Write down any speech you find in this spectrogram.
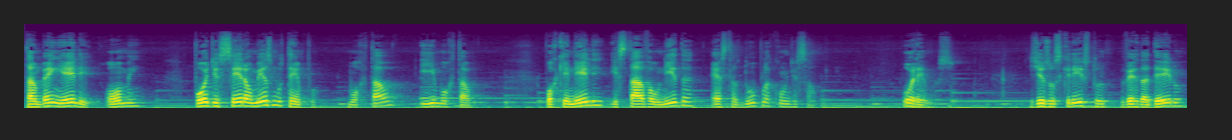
também ele, homem, pôde ser ao mesmo tempo mortal e imortal, porque nele estava unida esta dupla condição. Oremos. Jesus Cristo, verdadeiro,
